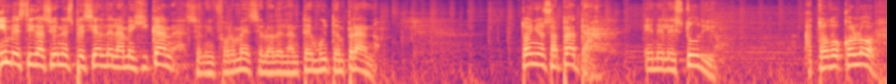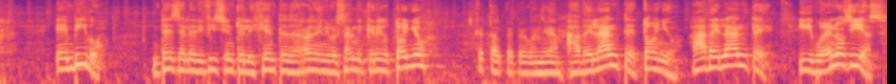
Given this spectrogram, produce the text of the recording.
Investigación especial de la mexicana. Se lo informé, se lo adelanté muy temprano. Toño Zapata, en el estudio, a todo color, en vivo, desde el edificio inteligente de Radio Universal, mi querido Toño. ¿Qué tal, Pepe? Buen día. Adelante, Toño, adelante. Y buenos días.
